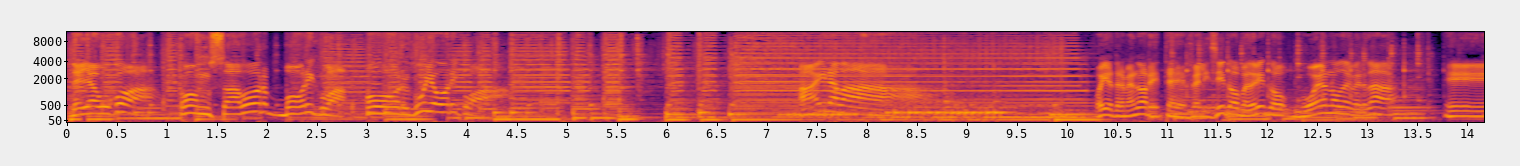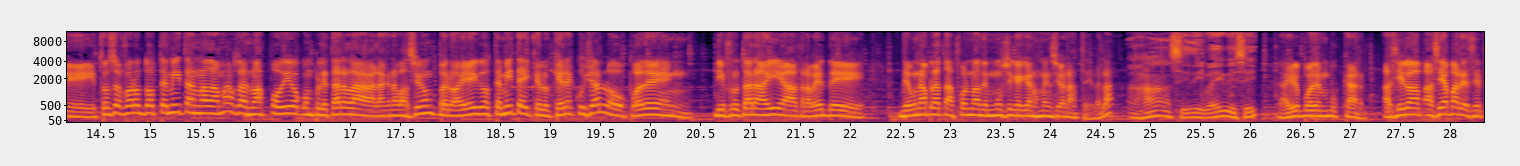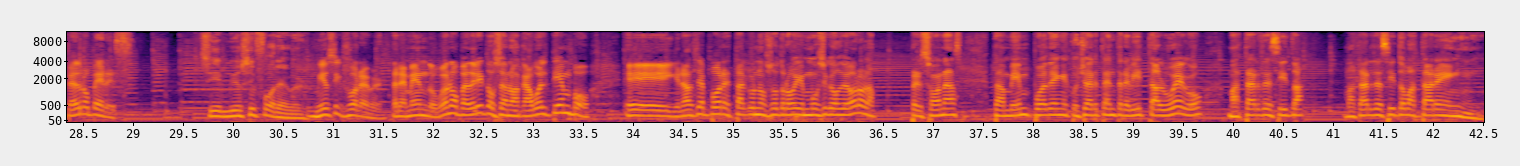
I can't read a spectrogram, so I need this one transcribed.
De Yabucoa. Con sabor boricua. Orgullo boricua. Ahí nada más. Oye, tremendo. Te felicito, Pedrito. Bueno, de verdad. Eh, entonces fueron dos temitas nada más. O sea, no has podido completar la, la grabación, pero ahí hay dos temitas y que lo quiere escuchar lo pueden disfrutar ahí a través de, de una plataforma de música que nos mencionaste, ¿verdad? Ajá, CD Baby, sí. Ahí lo pueden buscar. Así, lo, así aparece Pedro Pérez. Sí, Music Forever. Music Forever. Tremendo. Bueno, Pedrito, se nos acabó el tiempo. Eh, gracias por estar con nosotros hoy en Músicos de Oro. Las personas también pueden escuchar esta entrevista luego. Más tardecita, más tardecito va a estar en,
